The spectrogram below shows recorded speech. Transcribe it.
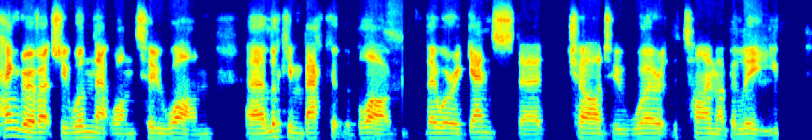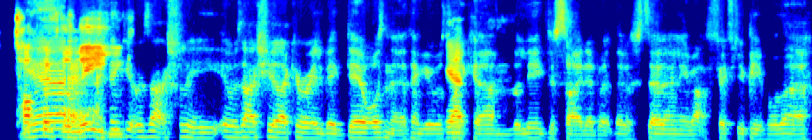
Hengrove actually won that one two one. Uh, looking back at the blog, they were against uh, Chard, who were at the time, I believe top Yeah, of the league. I think it was actually it was actually like a really big deal, wasn't it? I think it was Yeah. like um the league decided, but there was still only about fifty people there.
